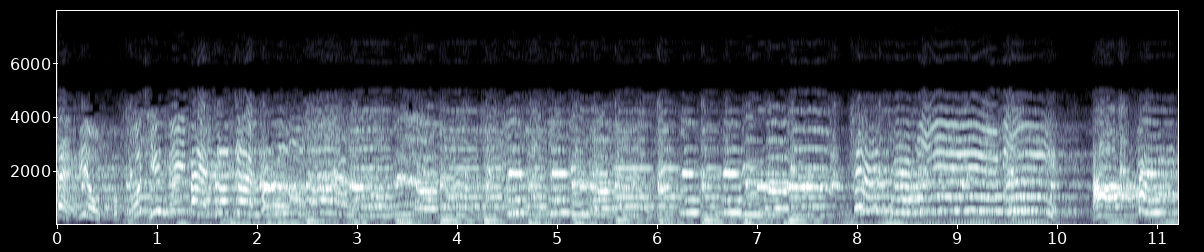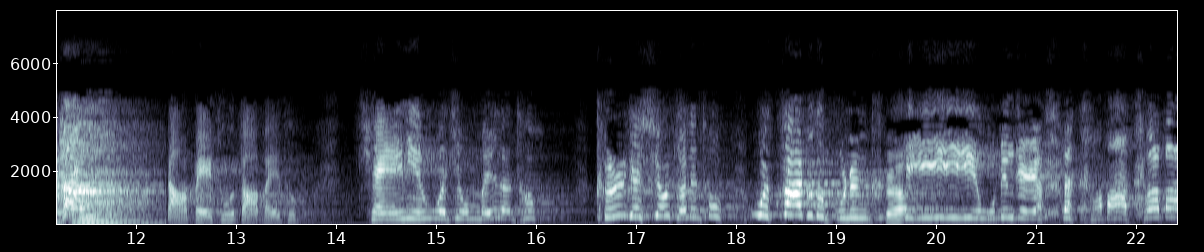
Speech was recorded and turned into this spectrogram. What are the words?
孙万代留，夫妻对拜个个头。大白头，大白头，大白头，前一年我就没了头，可人家小娟的头，我咋着都不能磕。咦，吴明志，磕吧磕吧。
